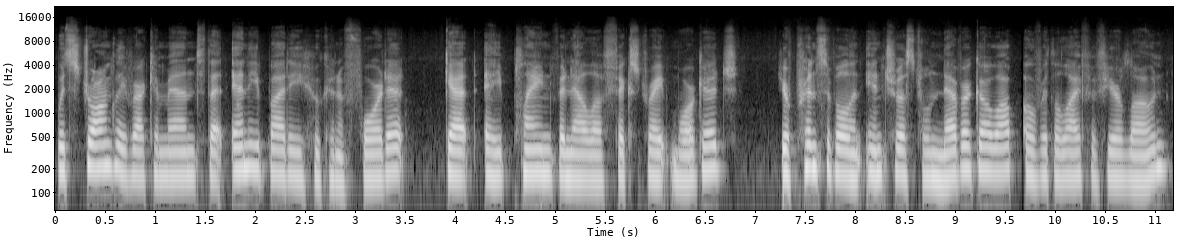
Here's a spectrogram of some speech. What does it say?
would strongly recommend that anybody who can afford it get a plain vanilla fixed rate mortgage. Your principal and interest will never go up over the life of your loan.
